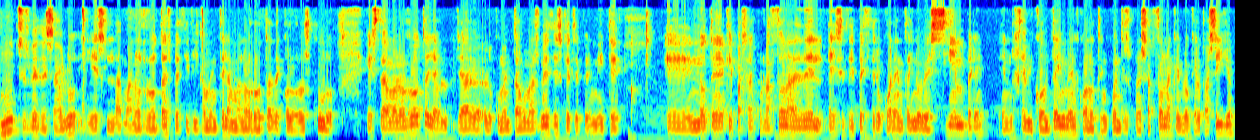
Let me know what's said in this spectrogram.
muchas veces hablo y es la mano rota, específicamente la mano rota de color oscuro. Esta mano rota, ya, ya lo he comentado algunas veces, que te permite eh, no tener que pasar por la zona del SCP-049 siempre en Heavy Containment cuando te encuentres con esa zona que bloquea el pasillo,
